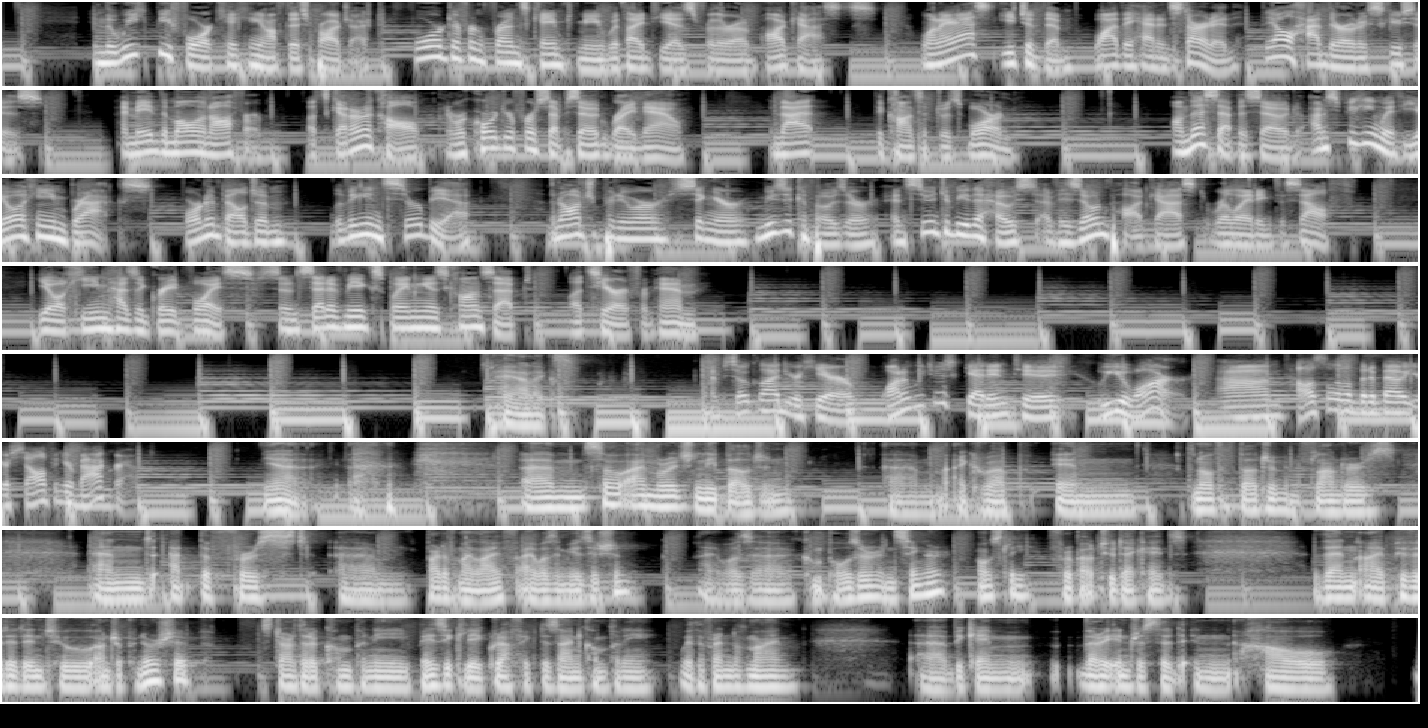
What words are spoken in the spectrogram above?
In the week before kicking off this project, four different friends came to me with ideas for their own podcasts. When I asked each of them why they hadn't started, they all had their own excuses. I made them all an offer. Let's get on a call and record your first episode right now. And that, the concept was born. On this episode, I'm speaking with Joachim Brax, born in Belgium, living in Serbia, an entrepreneur, singer, music composer, and soon to be the host of his own podcast relating to self. Joachim has a great voice, so instead of me explaining his concept, let's hear it from him. Hey, Alex. I'm so glad you're here. Why don't we just get into who you are? Um, tell us a little bit about yourself and your background. Yeah. um, so I'm originally Belgian. Um, I grew up in the north of Belgium in Flanders. And at the first um, part of my life, I was a musician. I was a composer and singer mostly for about two decades. Then I pivoted into entrepreneurship, started a company, basically a graphic design company with a friend of mine. Uh, became very interested in how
